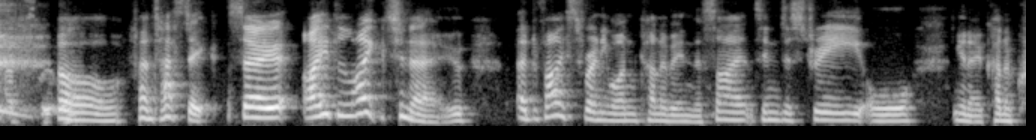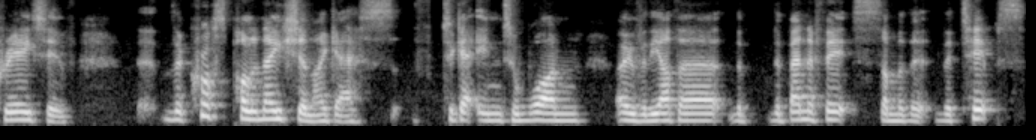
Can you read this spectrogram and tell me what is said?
oh, fantastic. So I'd like to know advice for anyone kind of in the science industry or you know kind of creative the cross pollination i guess to get into one over the other, the the benefits, some of the the tips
